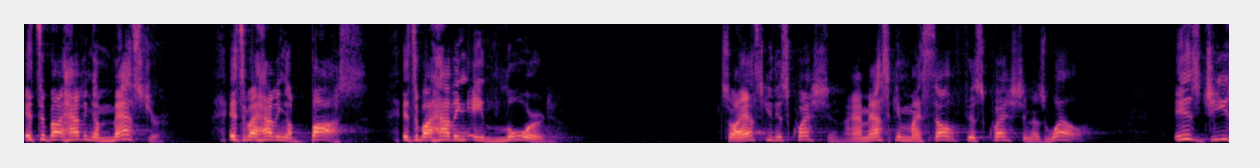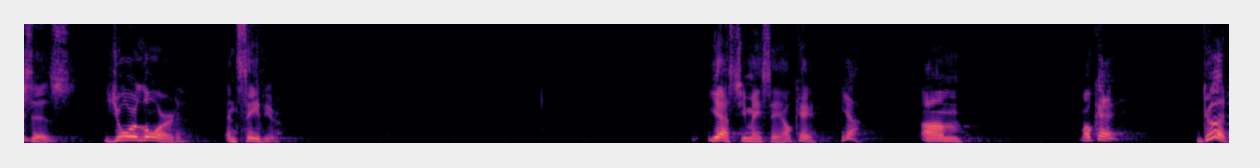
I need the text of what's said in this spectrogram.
It's about having a master. It's about having a boss. It's about having a Lord. So I ask you this question. I am asking myself this question as well Is Jesus your Lord and Savior? Yes, you may say, okay, yeah. Um, okay, good.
